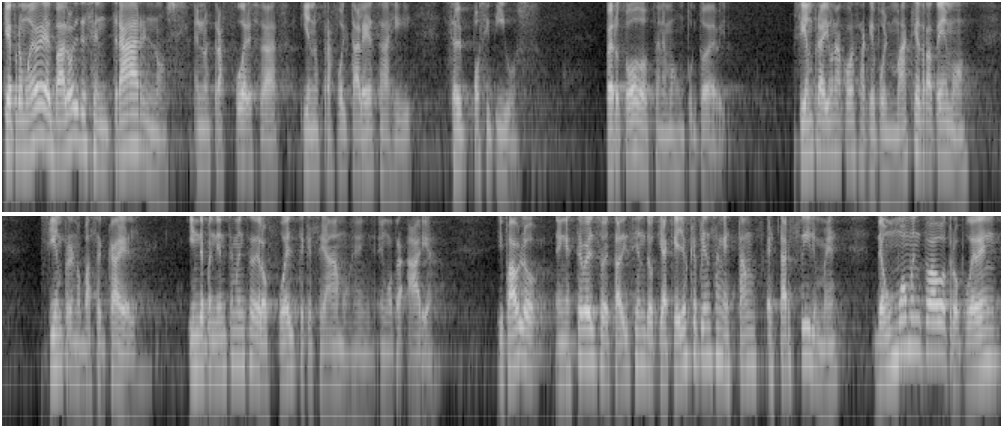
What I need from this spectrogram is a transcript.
que promueve el valor de centrarnos en nuestras fuerzas y en nuestras fortalezas y ser positivos. Pero todos tenemos un punto débil. Siempre hay una cosa que por más que tratemos, siempre nos va a hacer caer, independientemente de lo fuerte que seamos en, en otras áreas. Y Pablo en este verso está diciendo que aquellos que piensan estar firmes de un momento a otro pueden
